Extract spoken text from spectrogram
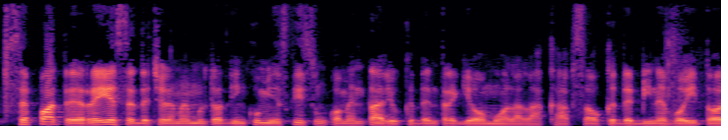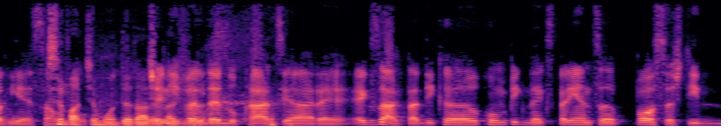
se poate, reiese de cele mai multe ori din cum e scris un comentariu, cât de întreg e omul ăla la cap sau cât de binevoitor e sau se nu. face moderare ce nivel greu. de educație are. Exact, adică cu un pic de experiență poți să știi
